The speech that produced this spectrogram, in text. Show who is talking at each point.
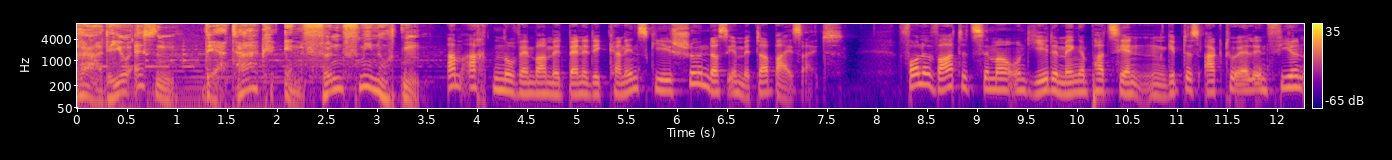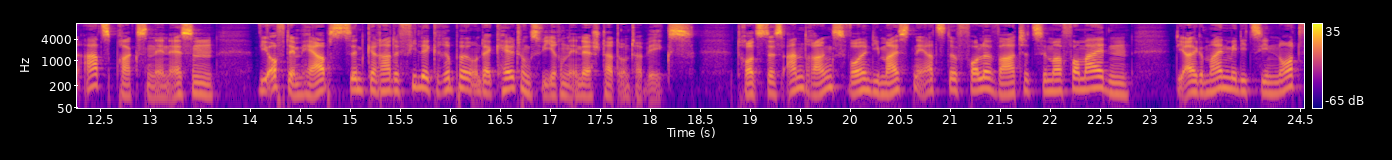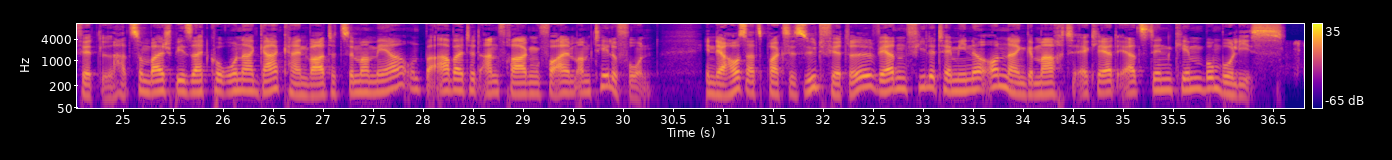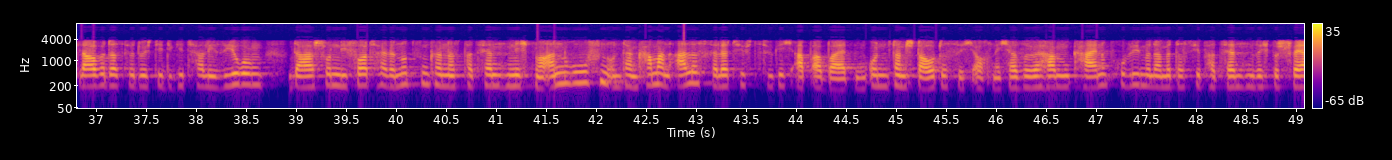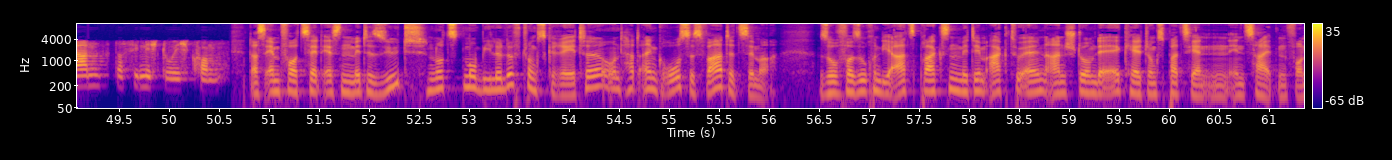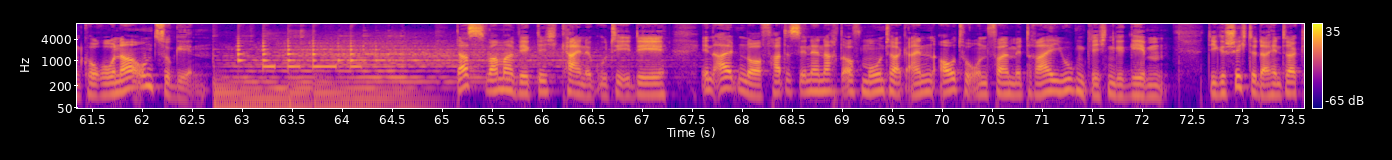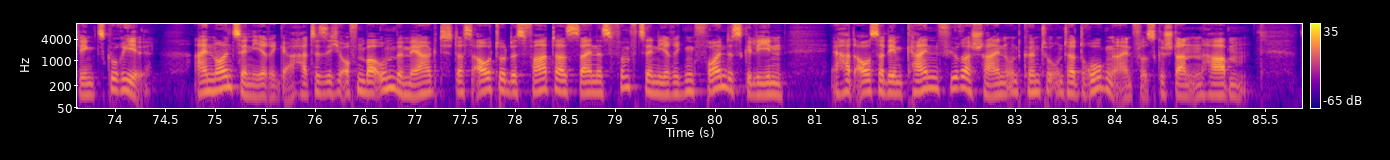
Speaker 1: Radio Essen. Der Tag in fünf Minuten.
Speaker 2: Am 8. November mit Benedikt Kaninski. Schön, dass ihr mit dabei seid. Volle Wartezimmer und jede Menge Patienten gibt es aktuell in vielen Arztpraxen in Essen. Wie oft im Herbst sind gerade viele Grippe- und Erkältungsviren in der Stadt unterwegs. Trotz des Andrangs wollen die meisten Ärzte volle Wartezimmer vermeiden. Die Allgemeinmedizin Nordviertel hat zum Beispiel seit Corona gar kein Wartezimmer mehr und bearbeitet Anfragen vor allem am Telefon. In der Hausarztpraxis Südviertel werden viele Termine online gemacht, erklärt Ärztin Kim Bumbolis.
Speaker 3: Ich glaube, dass wir durch die Digitalisierung da schon die Vorteile nutzen können, dass Patienten nicht nur anrufen und dann kann man alles relativ zügig abarbeiten und dann staut es sich auch nicht. Also wir haben keine Probleme damit, dass die Patienten sich beschweren, dass sie nicht durchkommen.
Speaker 2: Das MVZ Essen Mitte Süd nutzt mobile Lüftungsgeräte und hat ein großes Wartezimmer. So versuchen die Arztpraxen mit dem aktuellen Ansturm der Erkältungspatienten in Zeiten von Corona umzugehen. Das war mal wirklich keine gute Idee. In Altendorf hat es in der Nacht auf Montag einen Autounfall mit drei Jugendlichen gegeben. Die Geschichte dahinter klingt skurril. Ein 19-Jähriger hatte sich offenbar unbemerkt das Auto des Vaters seines 15-jährigen Freundes geliehen. Er hat außerdem keinen Führerschein und könnte unter Drogeneinfluss gestanden haben.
